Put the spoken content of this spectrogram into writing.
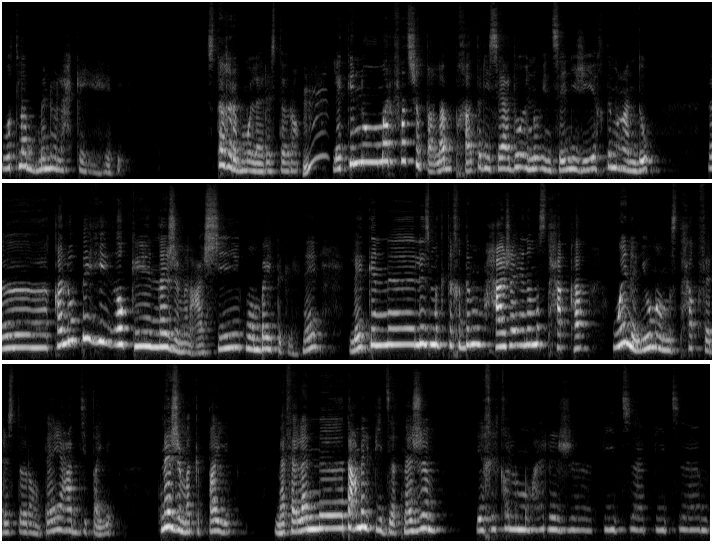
وطلب منه الحكاية هذه. استغرب مولا ال restaurant لكنه ما رفضش الطلب خاطر يساعده إنه إنسان يجي يخدم عنده. آه قالوا به okay نجم نعشيك ونبيتك لهنا لكن آه لازمك تخدم حاجة أنا مستحقها. وأنا اليوم مستحق في ال restaurant تاعي عبد يطيب. تنجمش تطيب. مثلا آه تعمل بيتزا تنجم. يا أخي قال المهرج بيتزا بيتزا.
